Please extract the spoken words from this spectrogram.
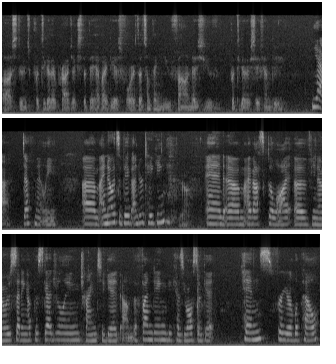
uh, students put together projects that they have ideas for. Is that something you found as you've put together SafeMD? Yeah, definitely. Um, I know it's a big undertaking. Yeah and um, I've asked a lot of you know setting up the scheduling, trying to get um, the funding because you also get pins for your lapel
